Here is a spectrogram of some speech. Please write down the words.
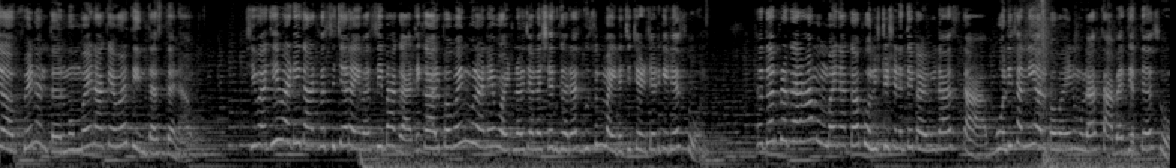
मुंबई नाक्यावर तीन तास तणाव. शिवाजीवाडी दाटवस्तीच्या रहिवासी भागात एका अल्पवयीन मुलाने व्हाईटनरच्या नशेत घरात घुसून महिलेची छेडछाड केली असून सदर प्रकार हा मुंबई नाका पोलीस स्टेशन येथे कळविला असता पोलिसांनी अल्पवयीन मुलास ताब्यात घेतले असून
